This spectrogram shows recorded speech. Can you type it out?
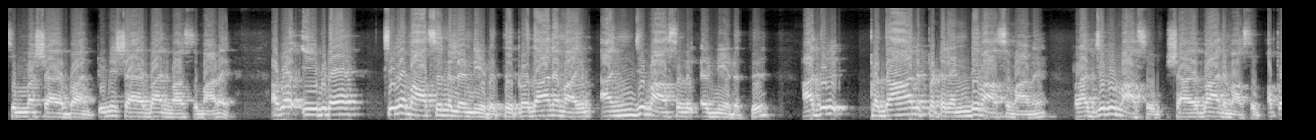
സുമ്മ ഷാബാൻ പിന്നെ ഷാബാൻ മാസമാണ്. അപ്പൊ ഇവിടെ ചില മാസങ്ങൾ എണ്ണിയെടുത്ത് പ്രധാനമായും അഞ്ച് മാസങ്ങൾ എണ്ണിയെടുത്ത് അതിൽ പ്രധാനപ്പെട്ട രണ്ട് മാസമാണ് റജബ് മാസവും ഷഹബാൻ മാസവും. അപ്പൊ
